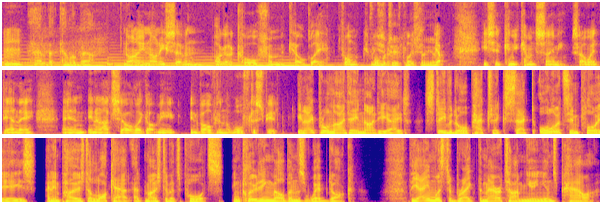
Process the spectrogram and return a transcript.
Mm. How did that come about? 1997, I got a call from Kel Glare, former commissioner. Chief. Commissioner, yeah. Yep. He said, "Can you come and see me?" So I went down there, and in a nutshell, they got me involved in the wharf dispute. In April 1998, Stevedore Patrick sacked all of its employees and imposed a lockout at most of its ports, including Melbourne's Webb Dock. The aim was to break the maritime union's power.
